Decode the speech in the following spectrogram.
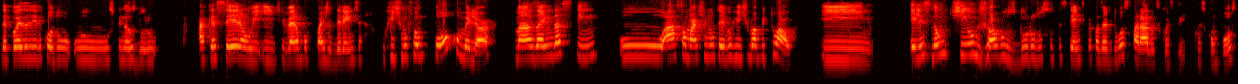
Depois ali, quando os pneus duros aqueceram e, e, tiveram um pouco mais de aderência, o ritmo foi um pouco melhor, mas ainda assim o Aston Martin não teve o ritmo habitual. E eles não tinham jogos duros o suficiente para fazer duas paradas com esse, com esse composto,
